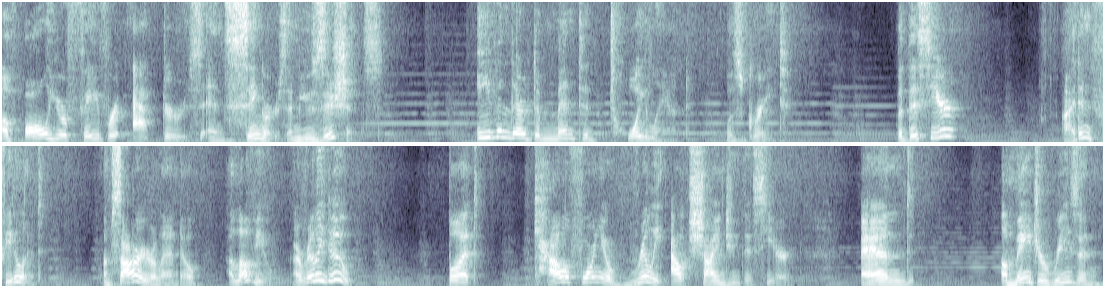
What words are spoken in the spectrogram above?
of all your favorite actors and singers and musicians. Even their demented Toyland was great. But this year, I didn't feel it. I'm sorry, Orlando. I love you. I really do. But California really outshined you this year. And a major reason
